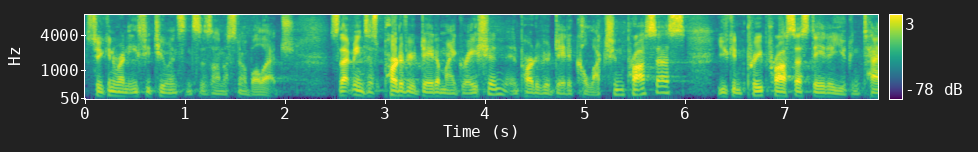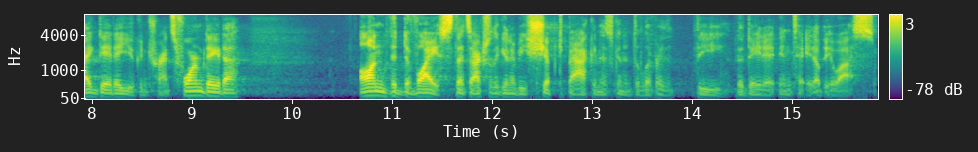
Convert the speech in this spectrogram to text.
So you can run EC2 instances on a Snowball Edge. So that means as part of your data migration and part of your data collection process, you can pre-process data, you can tag data, you can transform data, on the device that's actually going to be shipped back and is going to deliver the, the data into AWS.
